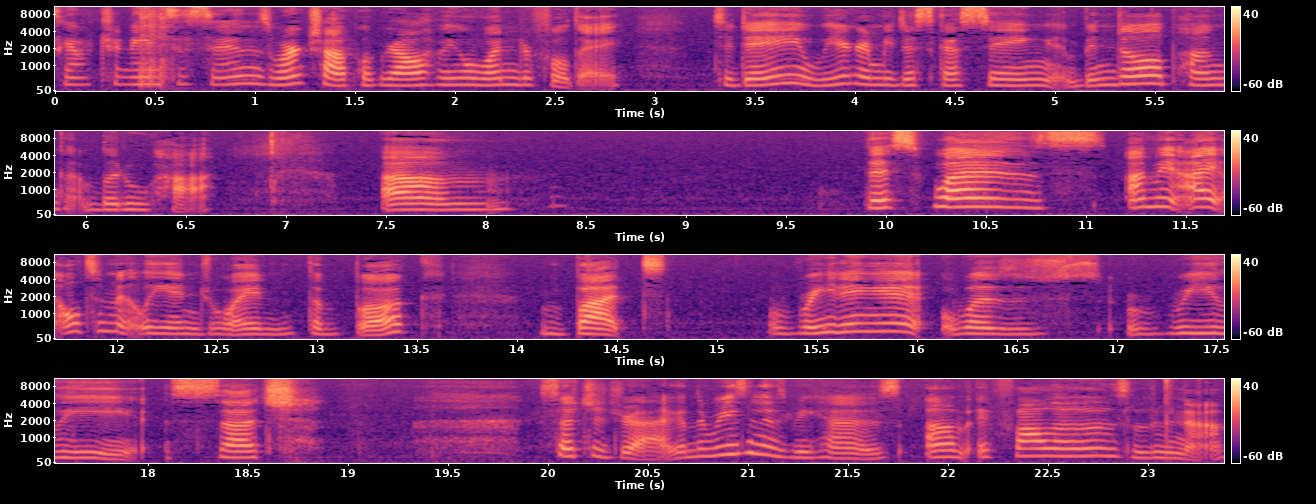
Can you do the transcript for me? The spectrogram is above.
again for tuning in to Cyn's Workshop. Hope you're all having a wonderful day. Today we are going to be discussing Bindle Punk Bruja. Um, this was, I mean, I ultimately enjoyed the book, but reading it was really such such a drag. And the reason is because um, it follows Luna,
